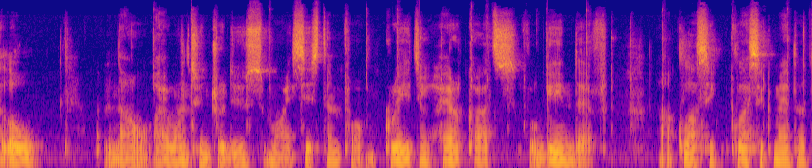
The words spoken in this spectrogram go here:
Hello, now I want to introduce my system for creating haircuts for game dev. A classic classic method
